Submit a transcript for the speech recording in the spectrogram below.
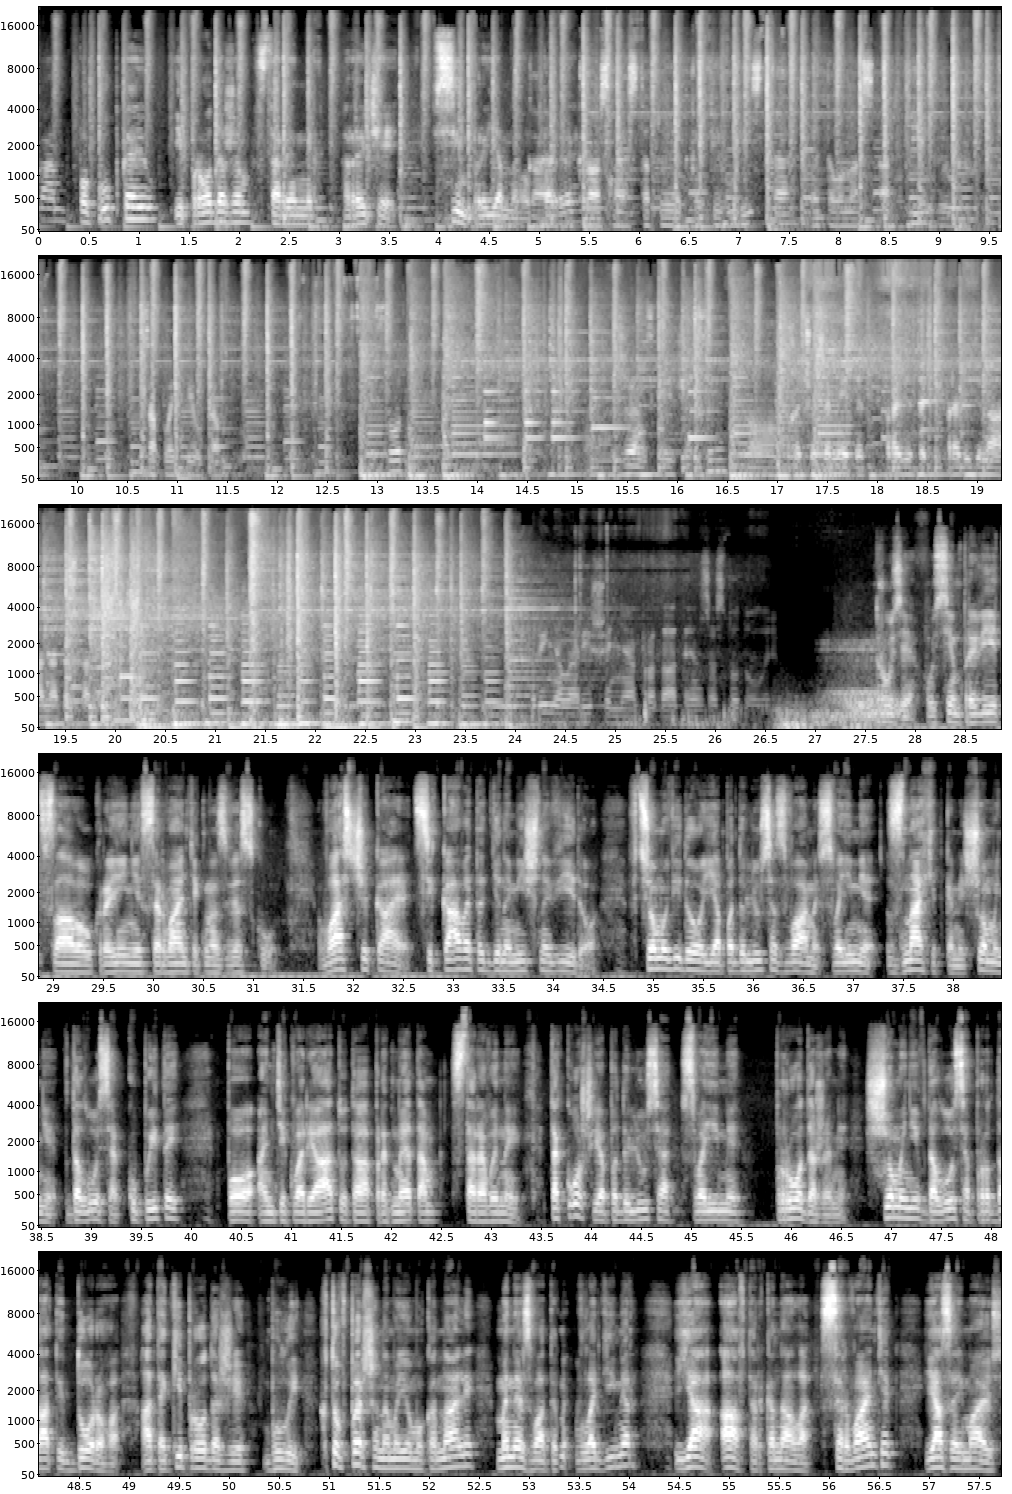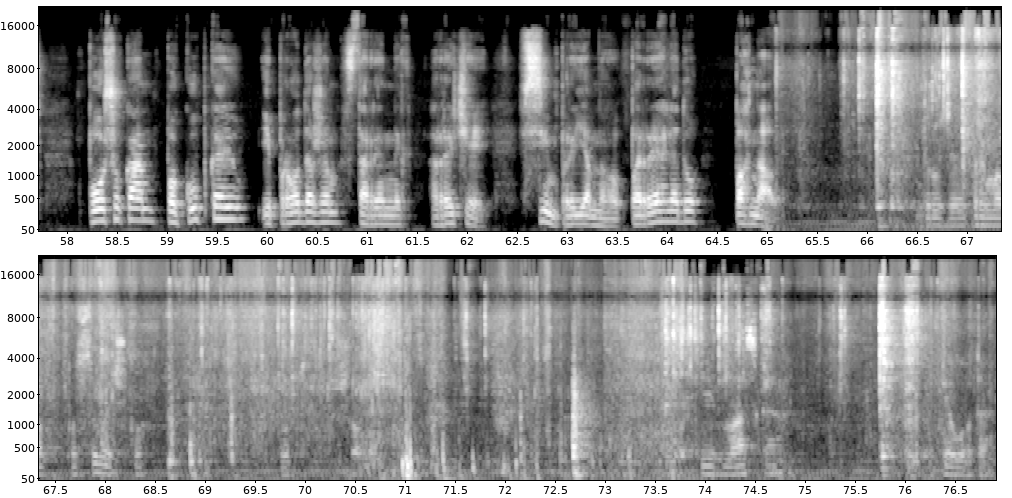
пошукам, покупкою і продажем старинних речей. Всім приємного Такая перегляду. прекрасная статуэтка фигуристка. Это у нас Артем. Заплатил там 500. Женские часы. Но хочу заметить, провед- проведена она достаточно. Прийняла рішення продати за 100 доларів. Друзі, усім привіт! Слава Україні! Сервантік на зв'язку. Вас чекає цікаве та динамічне відео. В цьому відео я поділюся з вами своїми знахідками, що мені вдалося купити по антикваріату та предметам старовини. Також я поділюся своїми продажами, що мені вдалося продати дорого. А такі продажі були. Хто вперше на моєму каналі, мене звати Владимир. Я автор канала Сервантік. Я займаюсь пошуком, покупкою і продажем старинних речей. Всім приємного перегляду. Погнали! Друзі, отримав посилочку. Тут що? І маска пілота.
